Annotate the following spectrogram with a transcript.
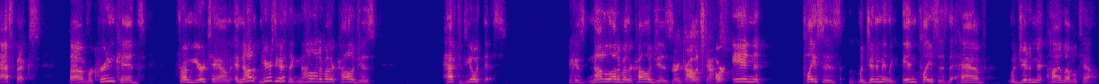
aspects Yeah. of recruiting kids from your town, and not here's the other thing: not a lot of other colleges have to deal with this because not a lot of other colleges They're in college towns. are in places legitimately in places that have legitimate high level talent.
